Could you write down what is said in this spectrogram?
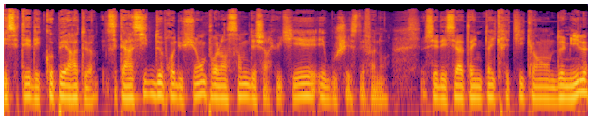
Et c'était des coopérateurs. C'était un site de production pour l'ensemble des charcutiers et bouchers stéphanois. CDC a atteint une taille critique en 2000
